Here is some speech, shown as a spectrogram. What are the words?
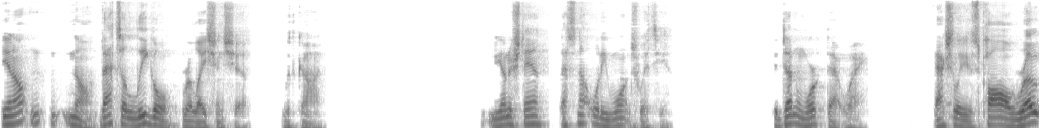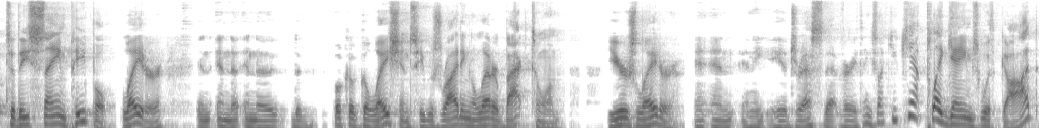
You know, no, that's a legal relationship with God. You understand? That's not what he wants with you. It doesn't work that way. Actually, as Paul wrote to these same people later in, in, the, in the, the book of Galatians, he was writing a letter back to them years later, and, and, and he, addressed that very thing. He's like, You can't play games with God.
